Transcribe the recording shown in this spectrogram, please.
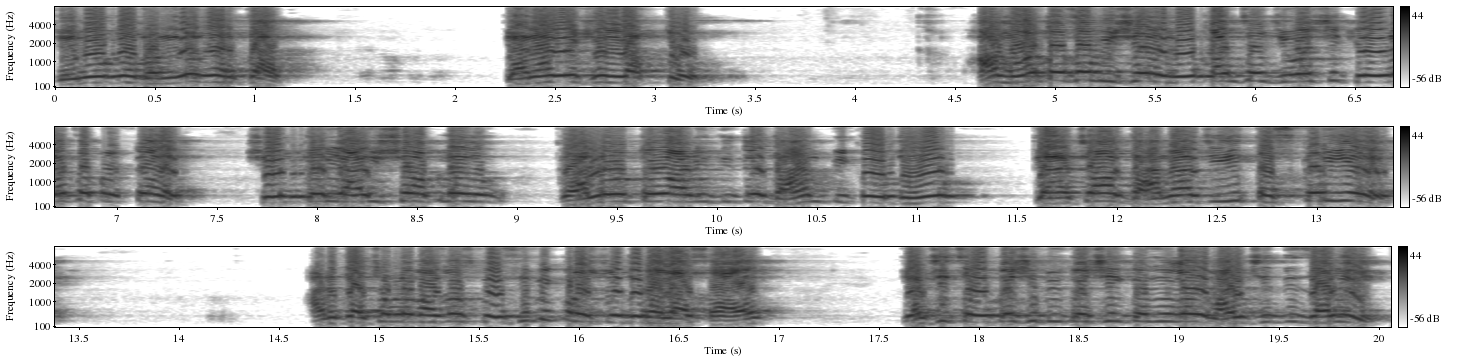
जे लोक भंग करतात त्यांना देखील लागतो. हा महत्त्वाचा विषय लोकांच्या जीवाशी खेळण्याचा प्रश्न आहे. शेतकरी आयुष्य आपलं घालवतो आणि तिथे धान पिकवतो त्याच्या धानाची ही तस्करी आहे. आणि त्याच्यामुळे माझा स्पेसिफिक प्रश्न तुम्हाला असा आहे याची चौकशी बिकशी कधी काय व्हायची ती झाली?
